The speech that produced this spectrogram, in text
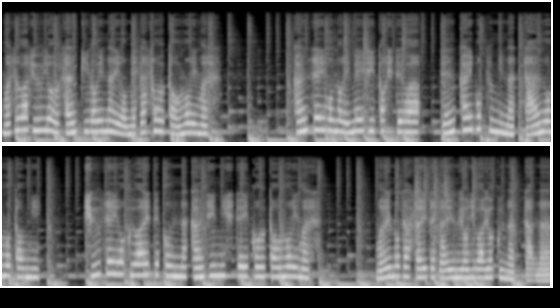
まずは重量 3kg 以内を目指そうと思います。完成後のイメージとしては、前回没になった案をもとに、修正を加えてこんな感じにしていこうと思います。前のダサいデザインよりは良くなったな。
